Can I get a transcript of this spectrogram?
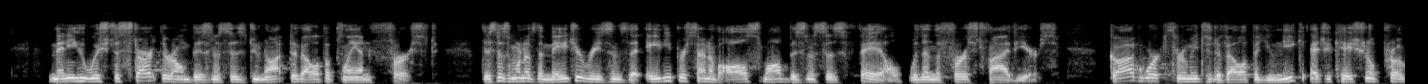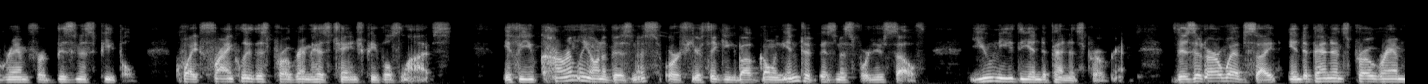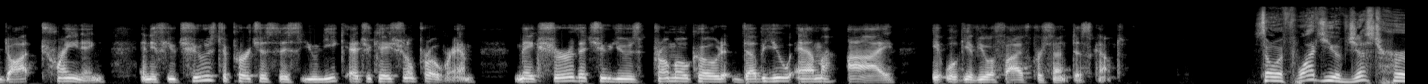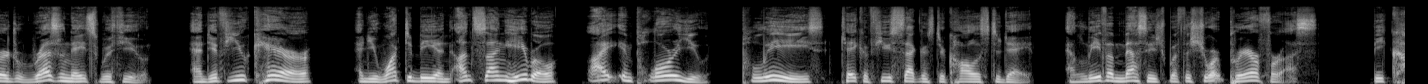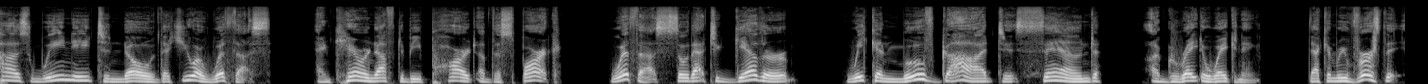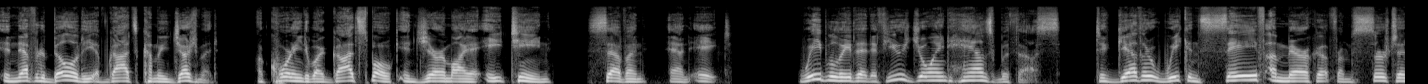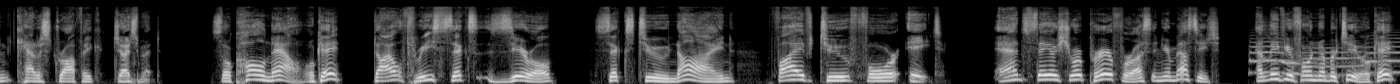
Many who wish to start their own businesses do not develop a plan first. This is one of the major reasons that 80% of all small businesses fail within the first five years. God worked through me to develop a unique educational program for business people. Quite frankly, this program has changed people's lives. If you currently own a business or if you're thinking about going into business for yourself, you need the Independence Program. Visit our website, independenceprogram.training, and if you choose to purchase this unique educational program, make sure that you use promo code WMI. It will give you a 5% discount. So if what you have just heard resonates with you, and if you care and you want to be an unsung hero, I implore you, please take a few seconds to call us today and leave a message with a short prayer for us. Because we need to know that you are with us and care enough to be part of the spark with us so that together we can move God to send a great awakening that can reverse the inevitability of God's coming judgment, according to what God spoke in Jeremiah 18 7 and 8. We believe that if you join hands with us, together we can save America from certain catastrophic judgment. So call now, okay? Dial 360 629 5248 and say a short prayer for us in your message and leave your phone number too, okay?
